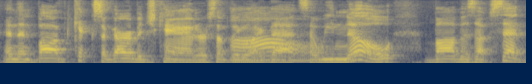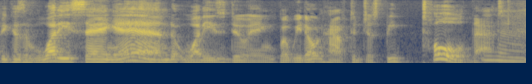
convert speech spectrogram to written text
and then Bob kicks a garbage can or something like that. So we oh. know Bob is upset because of what he's saying and what he's doing, but we don't have to just be told that. Mm-hmm.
